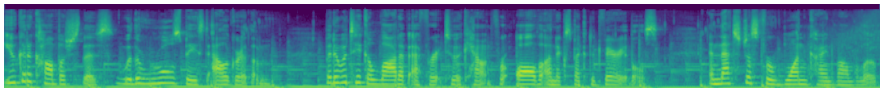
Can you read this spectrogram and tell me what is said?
you could accomplish this with a rules-based algorithm, but it would take a lot of effort to account for all the unexpected variables, and that's just for one kind of envelope.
